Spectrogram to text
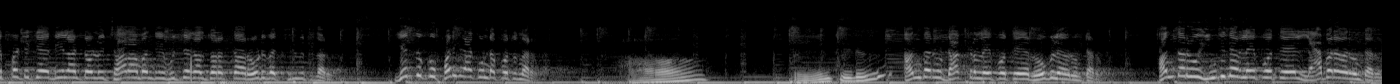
ఇప్పటికే మీలాంటి వాళ్ళు చాలా మంది ఉద్యోగాలు దొరక్క రోడ్డు మీద తిరుగుతున్నారు. ఎందుకు పని రాకుండా పోతున్నారు? అందరూ డాక్టర్లు అయిపోతే రోగులు ఎవరు ఉంటారు అందరూ ఇంజనీర్లు అయిపోతే లేబర్ ఎవరు ఉంటారు?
